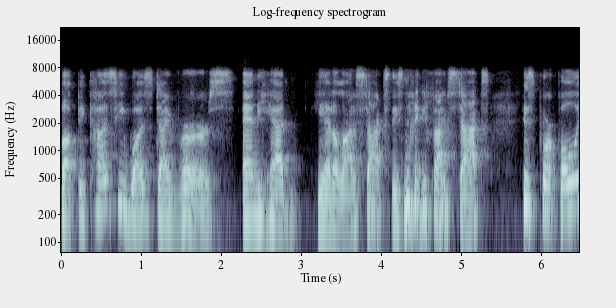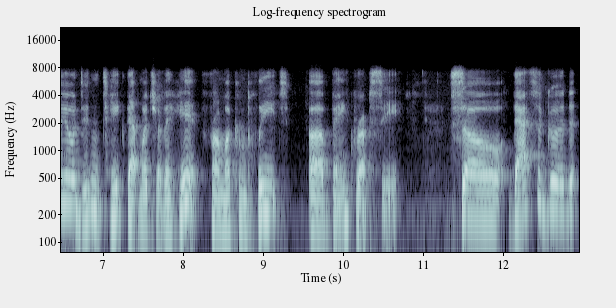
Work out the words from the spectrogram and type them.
but because he was diverse and he had he had a lot of stocks, these 95 stocks, his portfolio didn't take that much of a hit from a complete uh, bankruptcy. So that's a good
